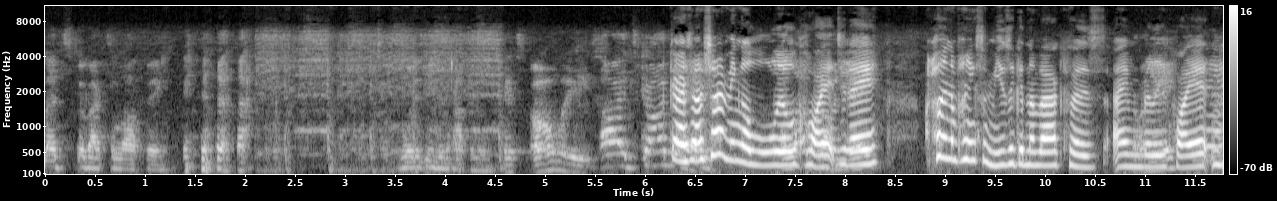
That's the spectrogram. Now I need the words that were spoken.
let's go back to laughing. what is even happening? It's always. Oh, it's Kanye. Guys, I'm sorry I'm being a little love quiet Kanye. today. I'm probably not playing some music in the back because I'm really Kanye. quiet. Are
